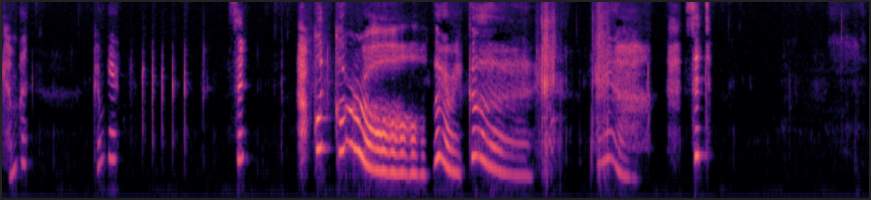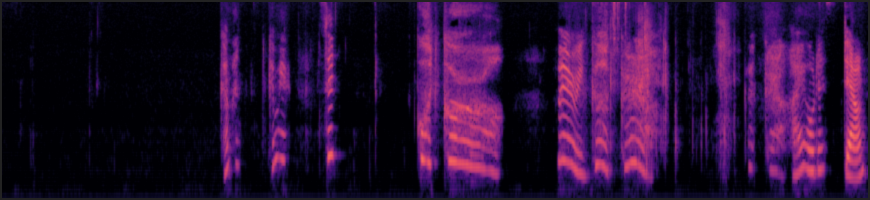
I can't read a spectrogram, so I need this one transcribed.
Come on. Come here. Sit. Good girl. Very good. Yeah. Sit. Come on. Come here. Sit. Good girl. Very good girl. Good girl. Hi, Ottis. Down.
